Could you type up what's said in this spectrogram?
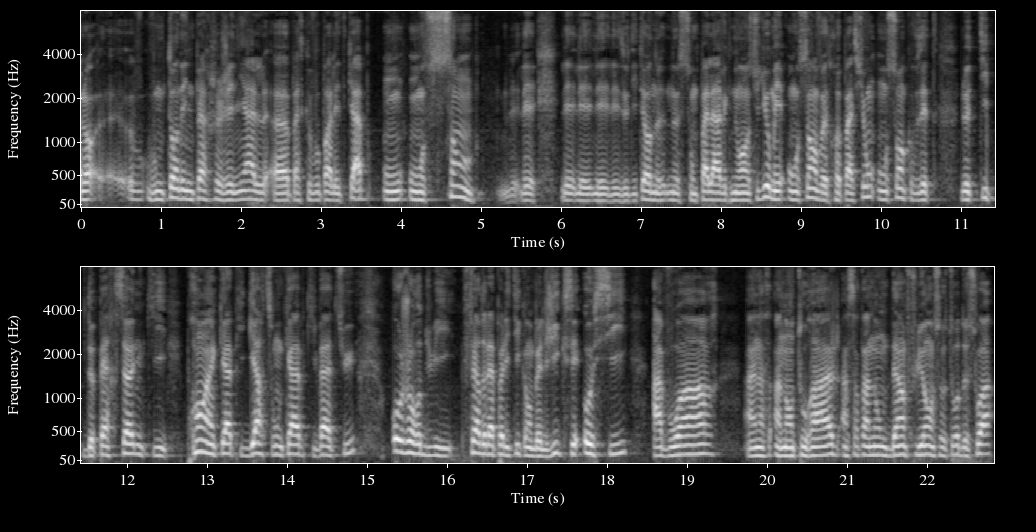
Alors, euh, vous me tendez une perche géniale euh, parce que vous parlez de cap. On, on sent, les, les, les- les auditeurs ne, ne sont pas là avec nous en studio, mais on sent votre passion. On sent que vous êtes le type de personne qui prend un cap, qui garde son cap, qui va dessus. Aujourd'hui, faire de la politique en Belgique, c'est aussi avoir un, un entourage, un certain nombre d'influences autour de soi.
